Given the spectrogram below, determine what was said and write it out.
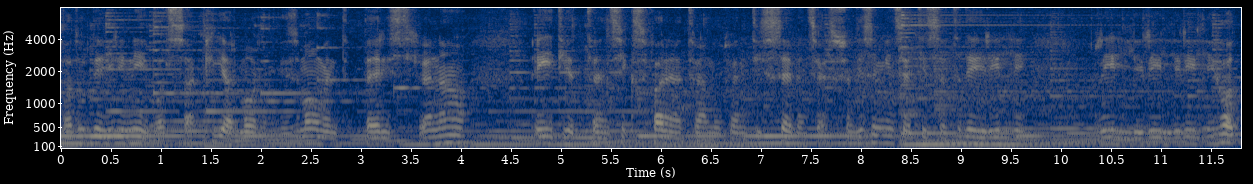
Saturday in Naples, a clear morning. This moment, very still now. 80 at 10, 6 Fahrenheit around 27 Celsius. And this means that it's today really, really, really, really hot.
